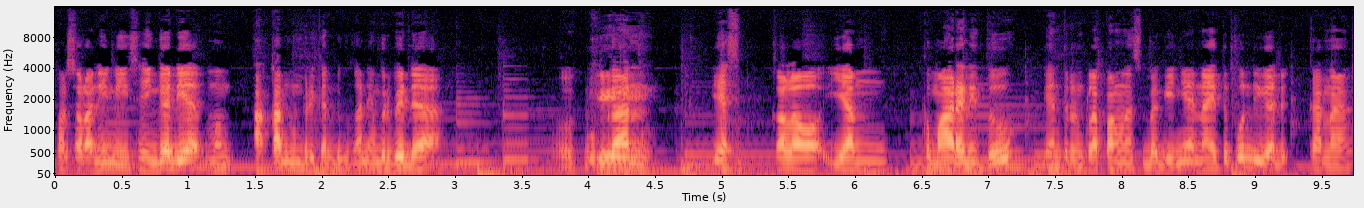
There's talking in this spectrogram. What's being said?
persoalan ini sehingga dia mem- akan memberikan dukungan yang berbeda. Oke. Bukan ya kalau yang kemarin itu yang turun ke lapangan dan sebagainya nah itu pun juga karena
